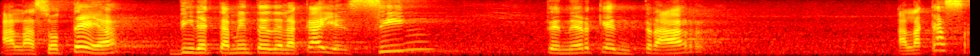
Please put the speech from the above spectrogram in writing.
a la azotea directamente de la calle sin tener que entrar a la casa.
